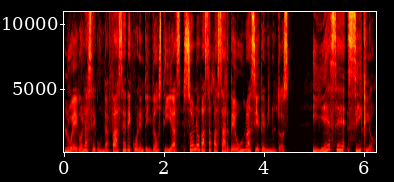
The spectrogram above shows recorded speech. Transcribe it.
Luego, la segunda fase de 42 días, solo vas a pasar de 1 a 7 minutos. Y ese ciclo.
